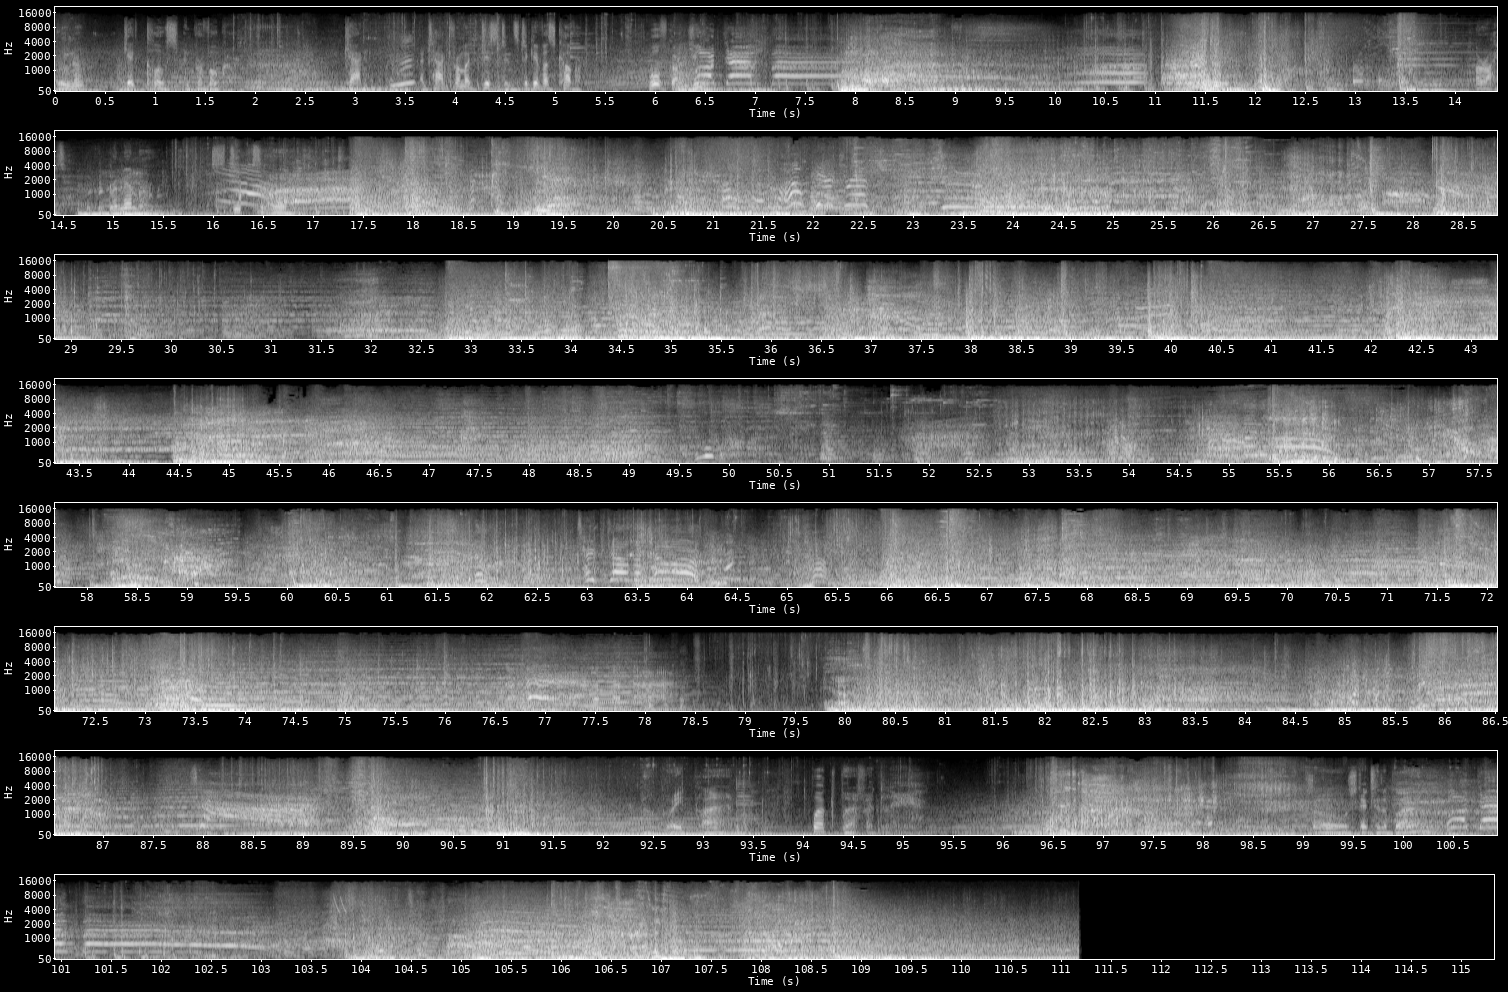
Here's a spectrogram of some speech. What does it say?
Bruenor, get close and provoke her. Cat, mm-hmm. attack from a distance to give us cover. Wulfgar, you... Put down bird! All right. Remember, stick to the... Great plan. Worked perfectly. So, stick to the plan? Put down bird!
